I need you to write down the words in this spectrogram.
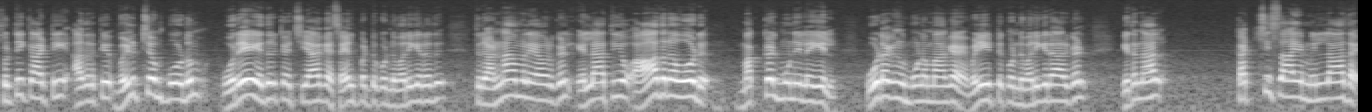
சுட்டிக்காட்டி அதற்கு வெளிச்சம் போடும் ஒரே எதிர்க்கட்சியாக செயல்பட்டு கொண்டு வருகிறது. திரு அண்ணாமலை அவர்கள் எல்லாத்தையும் ஆதரவோடு மக்கள் முன்னிலையில் ஊடகங்கள் மூலமாக வெளியிட்டு கொண்டு வருகிறார்கள். இதனால் கட்சி சாயம் இல்லாத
